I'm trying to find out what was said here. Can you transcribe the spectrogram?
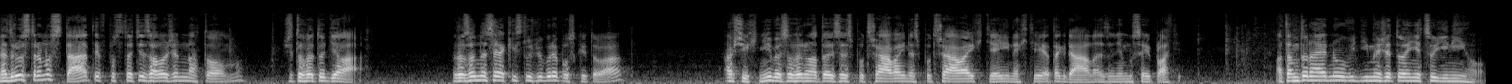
Na druhou stranu stát je v podstatě založen na tom, že tohle to dělá. Rozhodne se, jaký služby bude poskytovat a všichni, bez ohledu na to, jestli se spotřávají, nespotřávají, chtějí, nechtějí a tak dále, za ně musí platit. A tam to najednou vidíme, že to je něco jiného.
